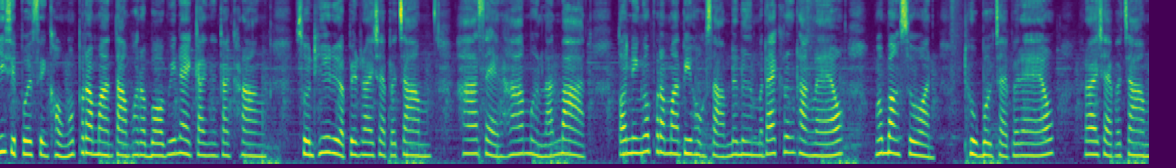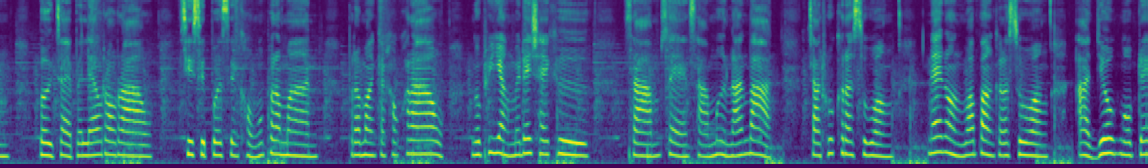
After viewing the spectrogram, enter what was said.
20%ของงบประมาณตามพรบวินัยการเงินการคลัง ส่วนที่เหลือเป็นรายจ่ายประจำ 550,000 ล้านบาท ตอนนี้งบประมาณปี 63ดำเนินมาได้ครึ่งทางแล้ว งบบางส่วนถูกเบิกจ่ายไปแล้ว รายจ่ายประจำ เบิกจ่ายไปแล้วราวๆ 40%ของงบประมาณ ประมาณการคร่าวๆ งบที่ยังไม่ได้ใช้คือ 330,000 ล้านบาท จากทุกกระทรวง แน่นอนว่าบางกระทรวงอาจโยกงบได้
